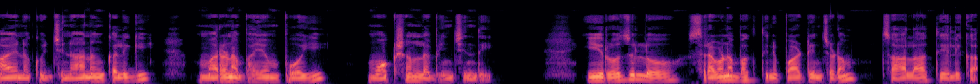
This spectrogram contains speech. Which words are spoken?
ఆయనకు జ్ఞానం కలిగి మరణ భయం పోయి మోక్షం లభించింది. ఈ రోజుల్లో శ్రవణ భక్తిని పాటించడం చాలా తేలిక.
